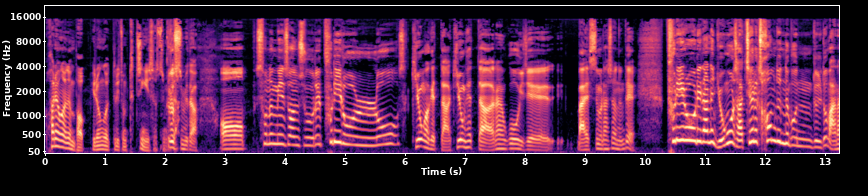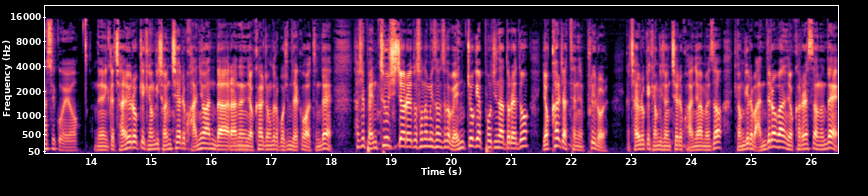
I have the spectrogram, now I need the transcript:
활용하는 법 이런 것들이 좀 특징이 있었습니다. 그렇습니다. 어, 손흥민 선수를 free role로 기용하겠다, 기용했다라고 이제 말씀을 하셨는데 free role이라는 용어 자체를 처음 듣는 분들도 많았을 거예요. 네, 그러니까 자유롭게 경기 전체를 관여한다라는 역할 정도로 보시면 될 것 같은데 사실 벤투 시절에도 손흥민 선수가 왼쪽에 포진하더라도 역할 자체는 free role. 자유롭게 경기 전체를 관여하면서 경기를 만들어가는 역할을 했었는데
